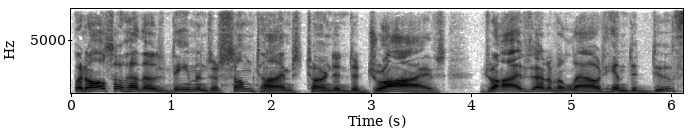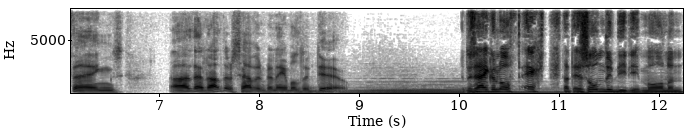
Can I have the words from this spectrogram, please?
but also how those demons are sometimes turned into drives, drives that have allowed him to do things uh, that others haven't been able to do. Dus hij gelooft echt dat hij zonder die demonen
